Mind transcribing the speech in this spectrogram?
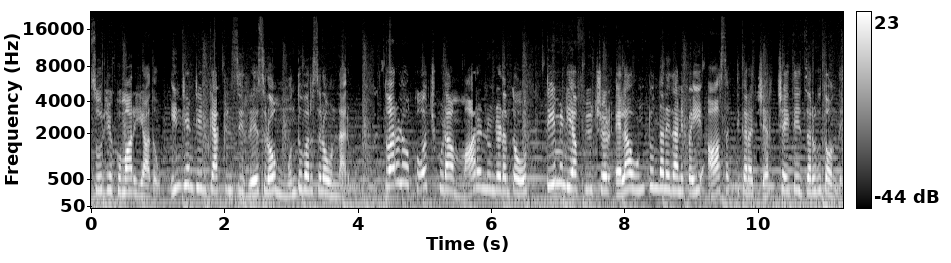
Suryakumar Yadav Indian team captaincy రేసులో ముందు వరుసలో ఉన్నారు. త్వరలో కోచ్ కూడా మారనుండడంతో టీమిండియా ఫ్యూచర్ ఎలా ఉంటుందనే దానిపై ఆసక్తికర చర్చ అయితే జరుగుతోంది.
